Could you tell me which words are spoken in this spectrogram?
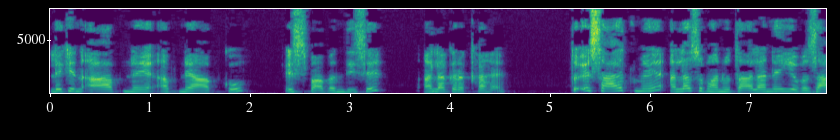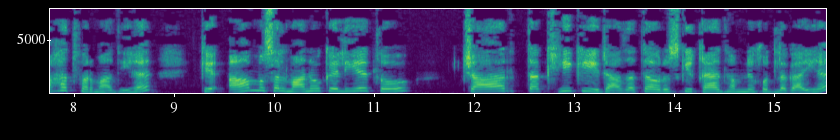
لیکن آپ نے اپنے آپ کو اس پابندی سے الگ رکھا ہے۔ تو اس آیت میں اللہ سبحان تعالیٰ نے یہ وضاحت فرما دی ہے کہ عام مسلمانوں کے لیے تو چار تک ہی کی اجازت ہے اور اس کی قید ہم نے خود لگائی ہے۔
